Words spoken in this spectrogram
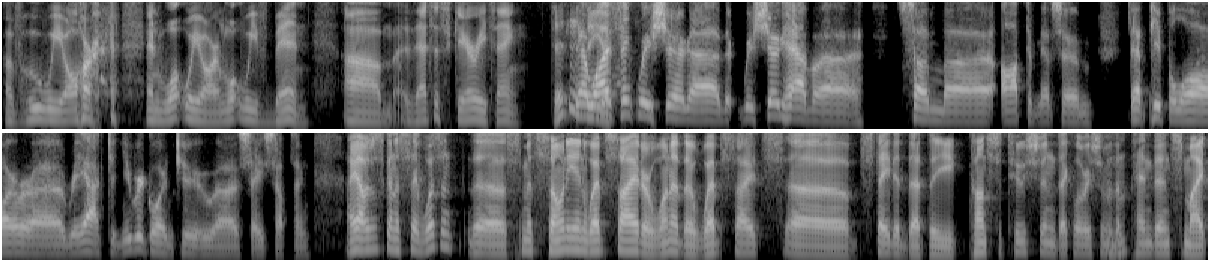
of who we are and what we are and what we've been. Um, that's a scary thing. Didn't yeah, well, I think we should uh, we should have uh, some uh, optimism that people are uh, reacting. You were going to uh, say something. I, I was just going to say, wasn't the Smithsonian website or one of the websites uh, stated that the Constitution, Declaration of mm-hmm. Independence, might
